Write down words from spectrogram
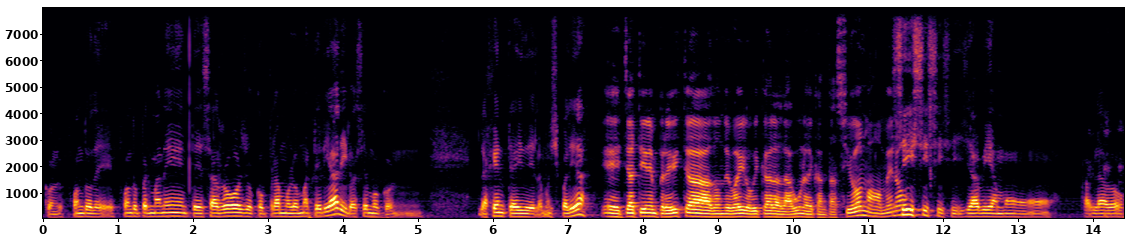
con los fondos de fondo permanente, desarrollo, compramos los materiales y lo hacemos con la gente ahí de la municipalidad. Eh, ¿Ya tienen prevista dónde va a ir ubicada la laguna de Cantación, más o menos? Sí, sí, sí, sí, ya habíamos hablado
